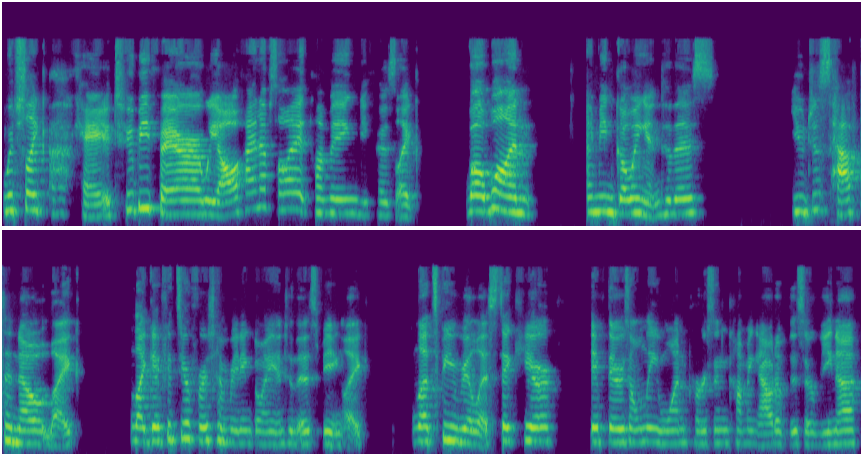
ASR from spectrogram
Which, like, okay, to be fair, we all kind of saw it coming because, like, well, one, I mean, going into this, you just have to know, like, like if it's your first time reading going into this, being like, let's be realistic here. If there's only one person coming out of this arena,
